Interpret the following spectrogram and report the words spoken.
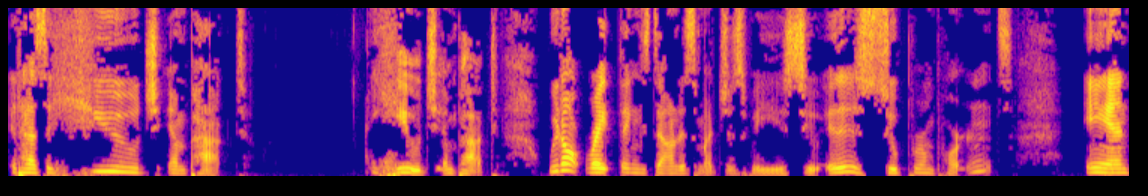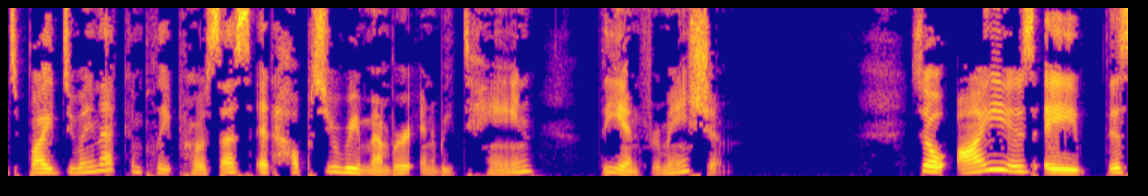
it has a huge impact. A huge impact. We don't write things down as much as we used to. It is super important. And by doing that complete process, it helps you remember and retain the information. So I use a this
